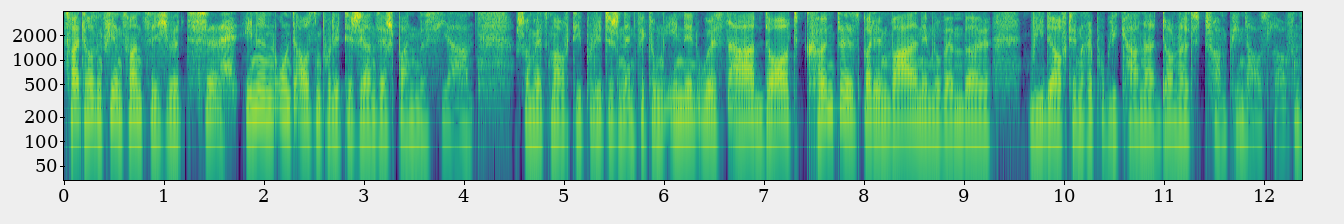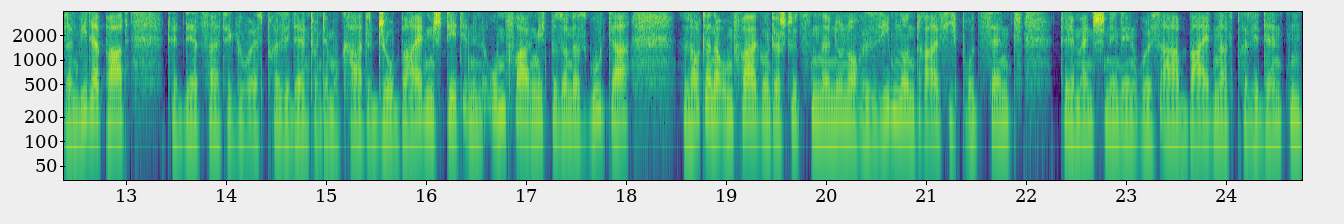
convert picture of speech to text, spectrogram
2024 wird äh, innen- und außenpolitisch ja ein sehr spannendes Jahr. Schauen wir jetzt mal auf die politischen Entwicklungen in den USA. Dort könnte es bei den Wahlen im November wieder auf den Republikaner Donald Trump hinauslaufen. Sein Widerpart, der derzeitige US-Präsident und Demokrat Joe Biden, steht in den Umfragen nicht besonders gut da. Laut einer Umfrage unterstützen nur noch 37 Prozent der Menschen in den USA Biden als Präsidenten.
